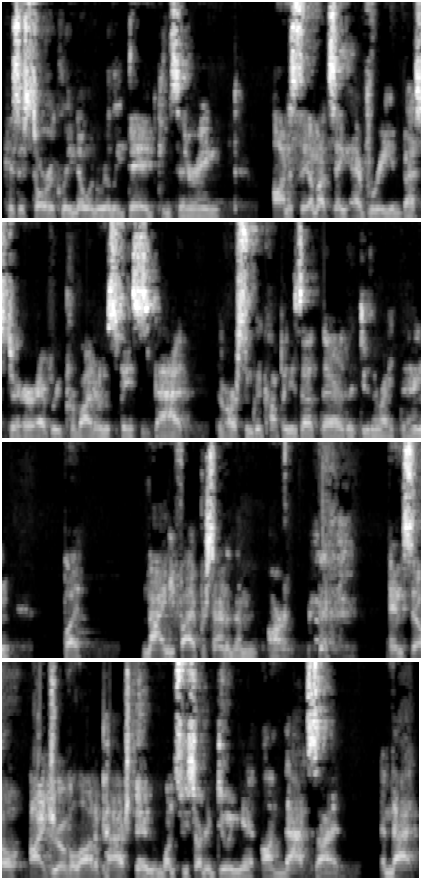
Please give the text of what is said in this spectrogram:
Because historically, no one really did, considering honestly, I'm not saying every investor or every provider in the space is bad. There are some good companies out there that do the right thing, but 95% of them aren't. and so I drove a lot of passion once we started doing it on that side. And that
